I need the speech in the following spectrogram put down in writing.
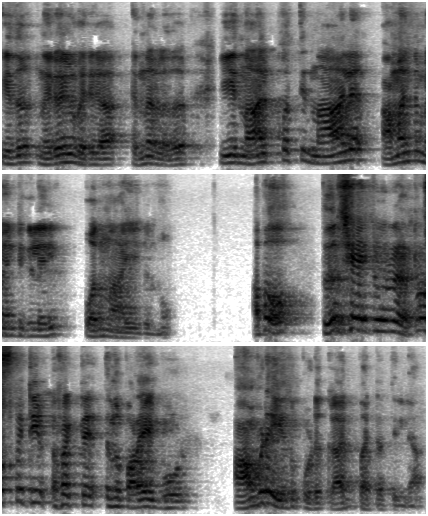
ഇത് നിലവിൽ വരിക എന്നുള്ളത് ഈ നാൽപ്പത്തിനാല് അമെന്റ്മെന്റുകളിൽ ഒന്നായിരുന്നു. അപ്പോ തീർച്ചയായിട്ടും ഒരു റെട്രോസ്പെക്റ്റീവ് എഫക്റ്റ് എന്ന് പറയുമ്പോൾ അവിടെ ഇത് കൊടുക്കാൻ പറ്റത്തില്ല.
